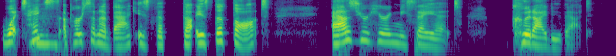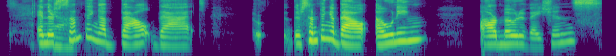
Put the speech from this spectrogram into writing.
what takes mm. a person aback is the th- is the thought, as you're hearing me say it, could I do that? And there's yeah. something about that. There's something about owning our motivations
